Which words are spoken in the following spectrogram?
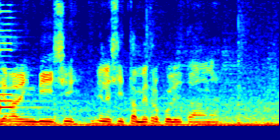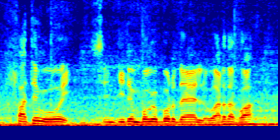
girare in bici nelle città metropolitane. Fate voi sentite un po' che bordello guarda qua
